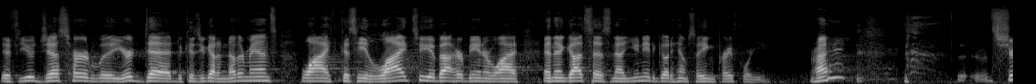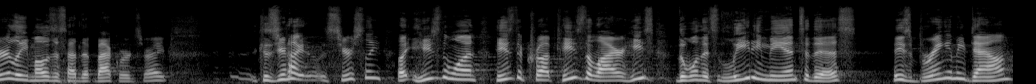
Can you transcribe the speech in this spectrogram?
if you just heard whether you're dead because you got another man's wife because he lied to you about her being her wife, and then God says, now you need to go to him so he can pray for you. Right? Surely Moses had that backwards, right? Because you're not, seriously? Like, he's the one, he's the corrupt, he's the liar, he's the one that's leading me into this. He's bringing me down.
